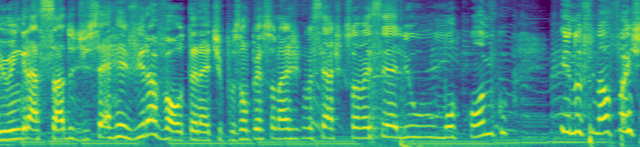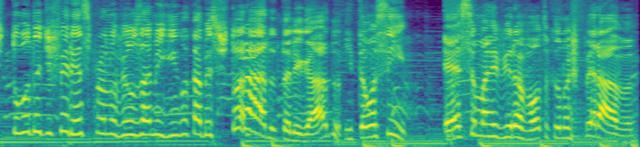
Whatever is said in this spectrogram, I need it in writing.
E o engraçado disso é a reviravolta, né? Tipo, são personagens que você acha que só vai ser ali o humor cômico. E no final faz toda a diferença pra não ver os amiguinhos com a cabeça estourada, tá ligado? Então, assim, essa é uma reviravolta que eu não esperava.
